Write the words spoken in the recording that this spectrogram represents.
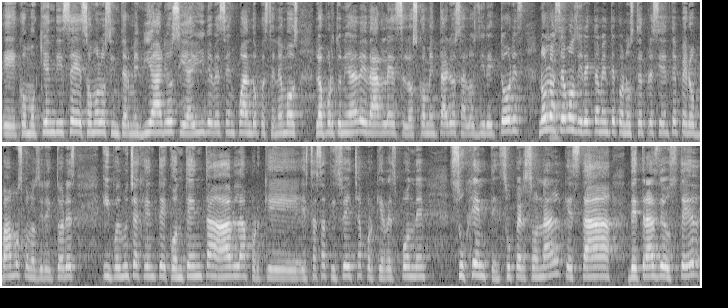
eh, como quien dice, somos los intermediarios y ahí de vez en cuando pues tenemos la oportunidad de darles los comentarios a los directores. No lo hacemos directamente con usted, presidente, pero vamos con los directores y pues mucha gente contenta habla porque está satisfecha, porque responden su gente, su personal que está detrás de usted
